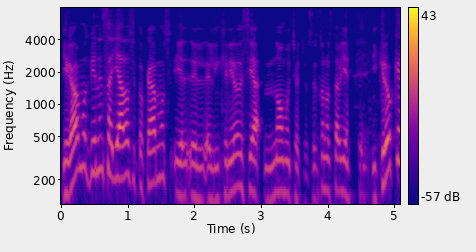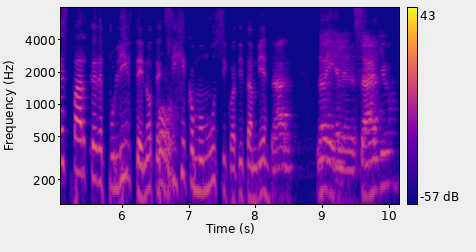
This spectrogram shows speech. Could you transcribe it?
llegábamos bien ensayados y tocábamos y el, ingeniero decía, no muchachos, esto no está bien. Y creo que es parte de pulirte, ¿no? Te oh. exige como músico a ti también. Claro. No, y el ensayo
